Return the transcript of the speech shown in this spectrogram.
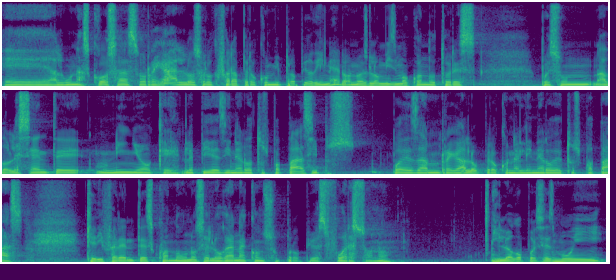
eh, algunas cosas o regalos o lo que fuera, pero con mi propio dinero. No es lo mismo cuando tú eres pues un adolescente, un niño que le pides dinero a tus papás y pues puedes dar un regalo, pero con el dinero de tus papás. Qué diferente es cuando uno se lo gana con su propio esfuerzo, ¿no? Y luego pues es muy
